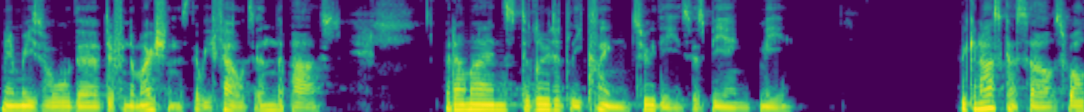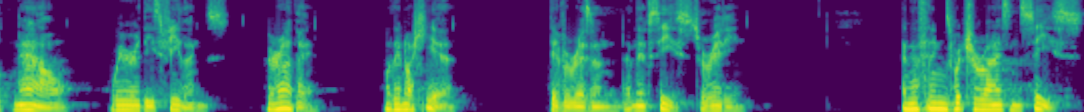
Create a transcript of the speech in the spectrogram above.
memories of all the different emotions that we felt in the past. But our minds deludedly cling to these as being me. We can ask ourselves, well, now, where are these feelings? Where are they? Well, they're not here. They've arisen and they've ceased already. And the things which arise and cease,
